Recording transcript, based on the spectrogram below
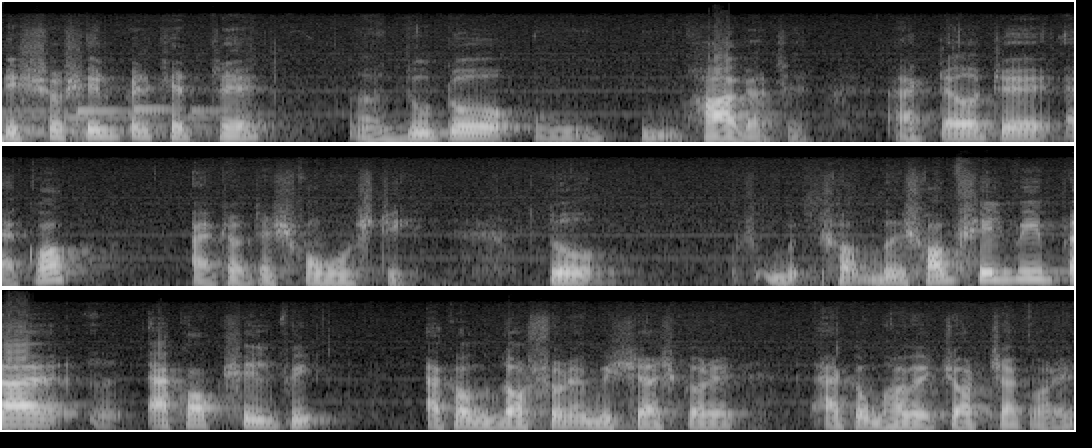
দৃশ্যশিল্পের ক্ষেত্রে দুটো ভাগ আছে। একটা হচ্ছে একক, একটা হচ্ছে সমষ্টি। তো সব সব শিল্পী প্রায় একক শিল্পী, একক দর্শনে বিশ্বাস করে, এককভাবে চর্চা করে।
